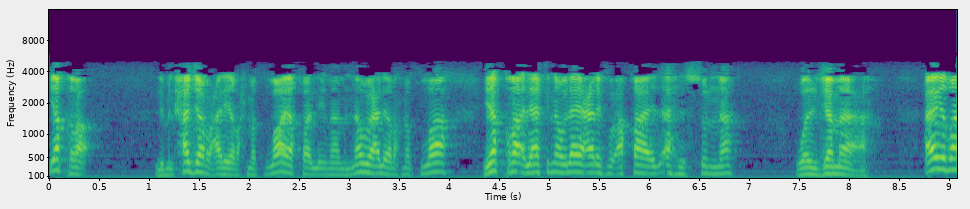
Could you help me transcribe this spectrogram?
يقرأ. لابن حجر عليه رحمة الله يقرأ الإمام النووي عليه رحمة الله يقرأ لكنه لا يعرف عقائد أهل السنة والجماعة. أيضا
